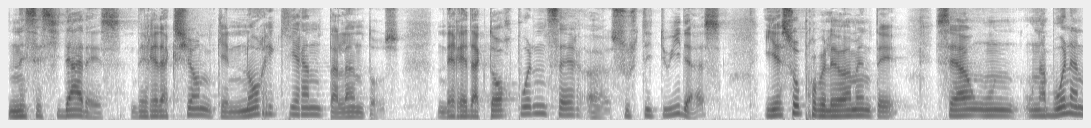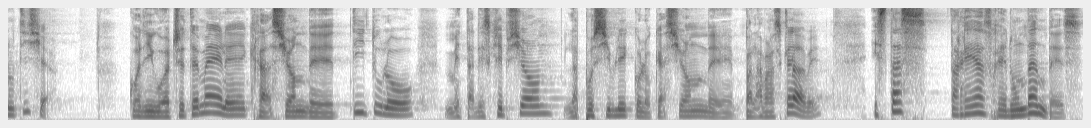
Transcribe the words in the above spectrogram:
necesidades de redacción que no requieran talentos de redactor pueden ser eh, sustituidas y eso probablemente sea una buena noticia. Código HTML, creación de título, metadescripción, la posible colocación de palabras clave. Estas tareas redundantes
